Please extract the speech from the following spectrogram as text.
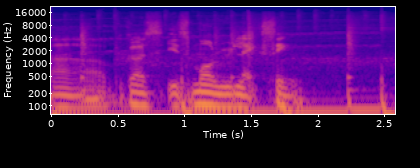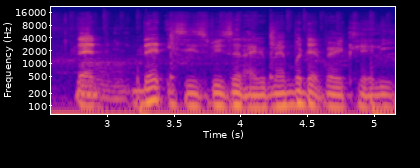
uh, because it's more relaxing. That that is his reason. I remember that very clearly.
